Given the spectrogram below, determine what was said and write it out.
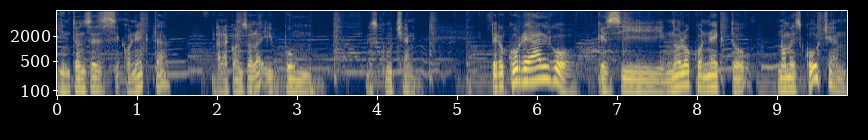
y entonces se conecta a la consola y ¡pum! Me escuchan. Pero ocurre algo, que si no lo conecto, no me escuchan.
